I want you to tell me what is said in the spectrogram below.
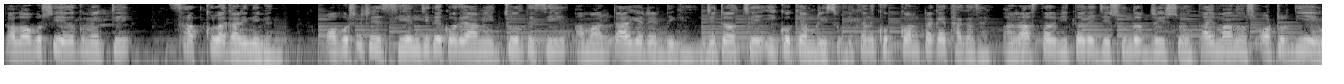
তাহলে অবশ্যই এরকম একটি সাতখোলা গাড়ি নেবেন। অবশেষে সিএনজিতে করে আমি চলতেছি আমার টার্গেটের দিকে, যেটা হচ্ছে ইকো ক্যাম্প রিসোর্ট এখানে খুব কম টাকায় থাকা যায়। আর রাস্তার ভিতরে যে সুন্দর দৃশ্য, তাই মানুষ অটো দিয়েও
